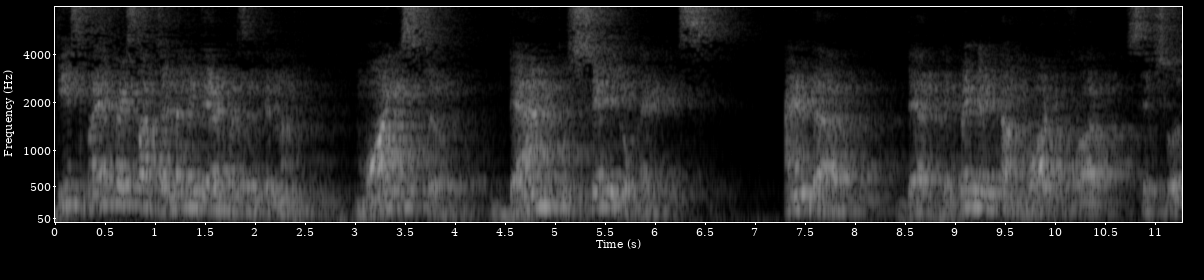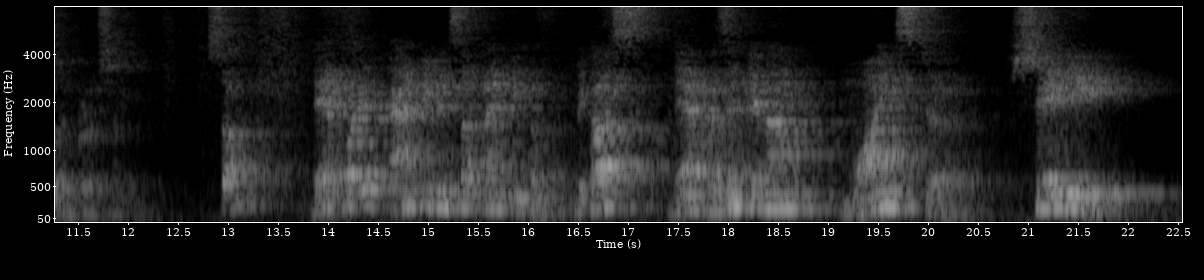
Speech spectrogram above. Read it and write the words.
these bryophytes are generally they are present in moist, damp, shady localities and uh, they are dependent on water for sexual reproduction. So are called amphibians of plant kingdom because they are present in a moist, shady,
